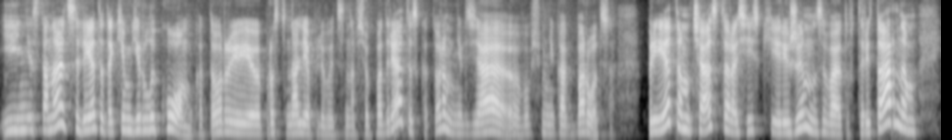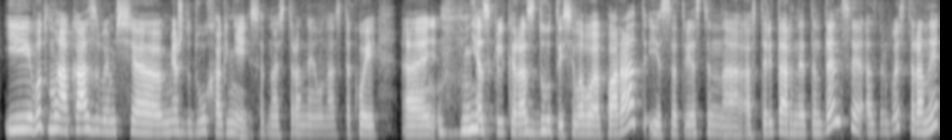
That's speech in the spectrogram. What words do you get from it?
и не становится ли это таким ярлыком, который просто налепливается на все подряд и с которым нельзя, э, в общем, никак бороться? При этом часто российский режим называют авторитарным, и вот мы оказываемся между двух огней. С одной стороны, у нас такой э, несколько раздутый силовой аппарат и, соответственно, авторитарные тенденции, а с другой стороны,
